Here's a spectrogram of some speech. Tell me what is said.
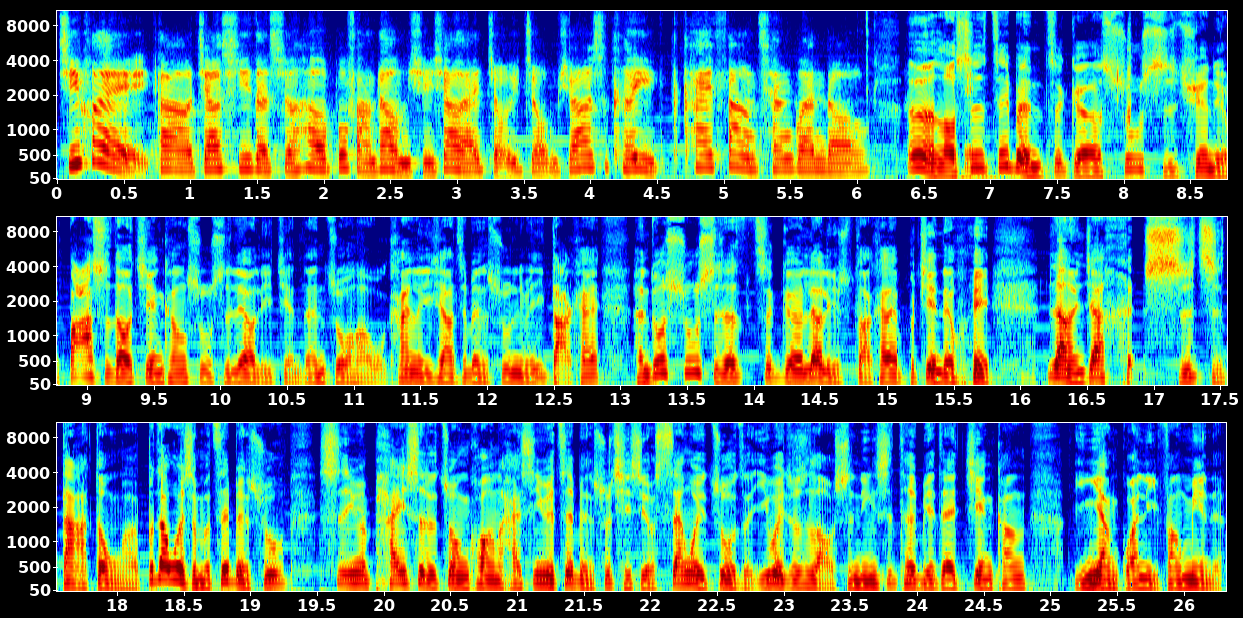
机会到礁溪的时候，不妨到我们学校来走一走。我们学校是可以开放参观的哦。嗯，老师，这本这个蔬食圈有八十道健康蔬食料理简单做哈。我看了一下这本书，你们一打开，很多蔬食的这个料理打开来，不见得会让人家很食指大动啊。不知道为什么这本书是因为拍摄的状况呢，还是因为这本书其实有三位作者，一位就是老师，您是特别在健康营养管理方面的，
